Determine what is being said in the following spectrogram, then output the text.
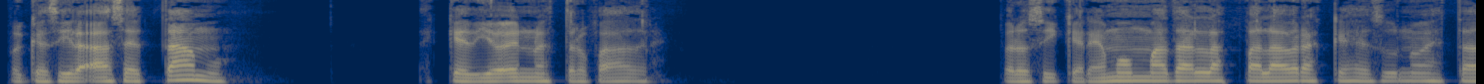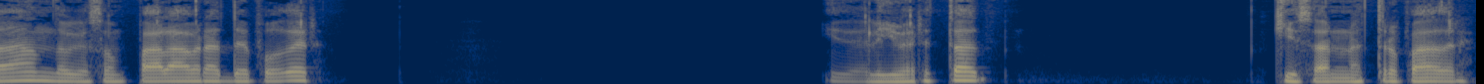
Porque si las aceptamos, es que Dios es nuestro Padre. Pero si queremos matar las palabras que Jesús nos está dando, que son palabras de poder y de libertad, quizás nuestro Padre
